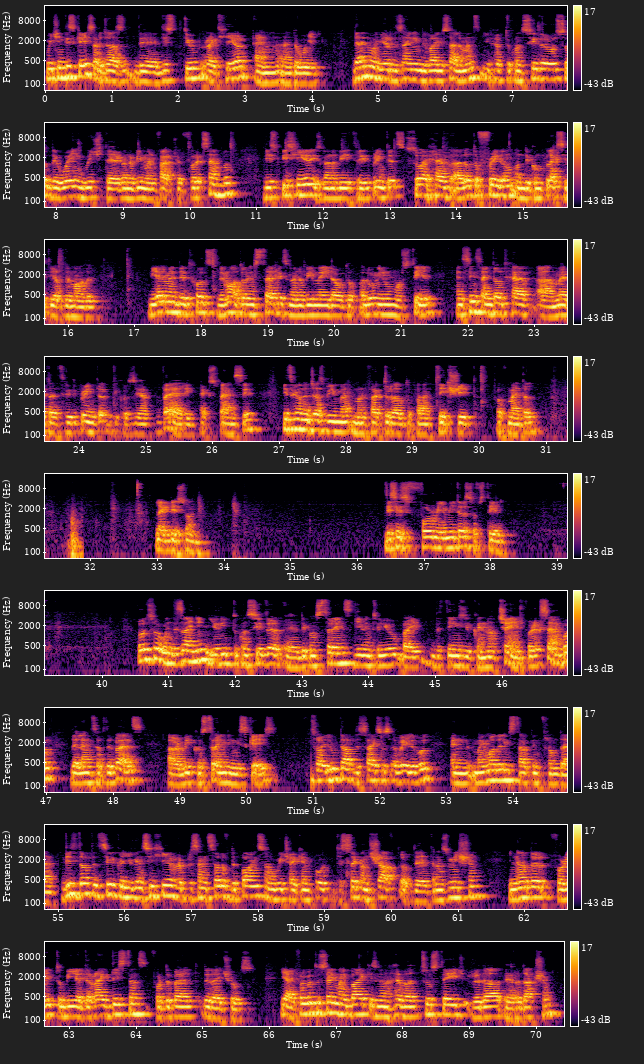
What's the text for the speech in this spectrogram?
which in this case are just the, this tube right here and uh, the wheel. Then when you're designing the various elements, you have to consider also the way in which they are going to be manufactured. For example, this piece here is going to be 3D printed, so I have a lot of freedom on the complexity of the model. The element that holds the motor instead is going to be made out of aluminum or steel, and since I don't have a metal 3D printer, because they are very expensive, it's gonna just be manufactured out of a thick sheet of metal, like this one. This is 4 millimeters of steel. Also, when designing, you need to consider uh, the constraints given to you by the things you cannot change. For example, the length of the belts are a big constraint in this case, so I looked up the sizes available and my modeling starting from there. This dotted circle you can see here represents all of the points on which I can put the second shaft of the transmission in order for it to be at the right distance for the belt that I chose. Yeah, I forgot to say my bike is gonna have a two-stage redu uh, reduction.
